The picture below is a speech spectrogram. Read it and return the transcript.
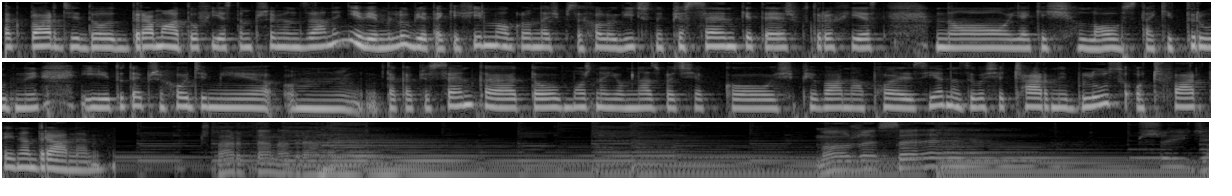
Tak bardziej do dramatów jestem przywiązany, nie wiem, lubię takie filmy oglądać psychologiczne, piosenki też, w których jest, no, jakiś los taki trudny i tutaj przychodzi mi um, taka piosenka, to można ją nazwać jako śpiewana poezja, nazywa się Czarny Blues o czwartej nad ranem. czwarta nad ranem. Może sen przyjdzie.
